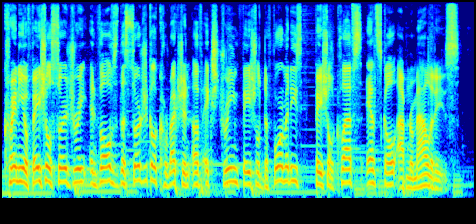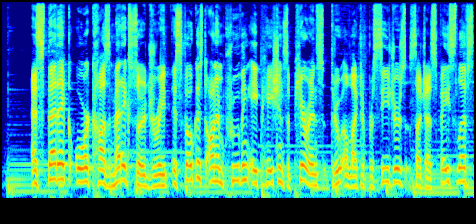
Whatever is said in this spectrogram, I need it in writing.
Craniofacial surgery involves the surgical correction of extreme facial deformities, facial clefts, and skull abnormalities. Aesthetic or cosmetic surgery is focused on improving a patient's appearance through elective procedures such as facelifts,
